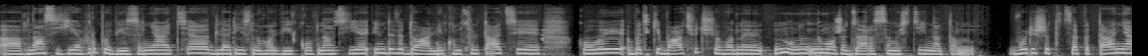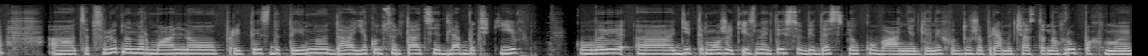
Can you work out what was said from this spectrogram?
Е, в нас є групові заняття для різного віку. В нас є індивідуальні консультації, коли батьки бачать, що вони ну не можуть зараз самостійно там. Вирішити це питання це абсолютно нормально. Прийти з дитиною. Да, є консультації для батьків коли е, діти можуть і знайти собі десь спілкування. Для них от дуже прямо часто на групах ми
